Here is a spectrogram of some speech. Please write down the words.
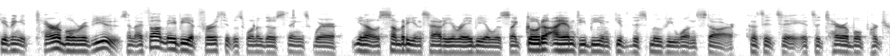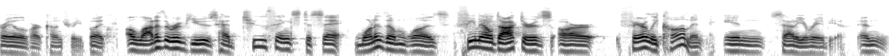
Giving it terrible reviews. And I thought maybe at first it was one of those things where, you know, somebody in Saudi Arabia was like, go to IMDb and give this movie one star because it's a it's a terrible portrayal of our country. But a lot of the reviews had two things to say. One of them was female doctors are fairly common in Saudi Arabia. And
